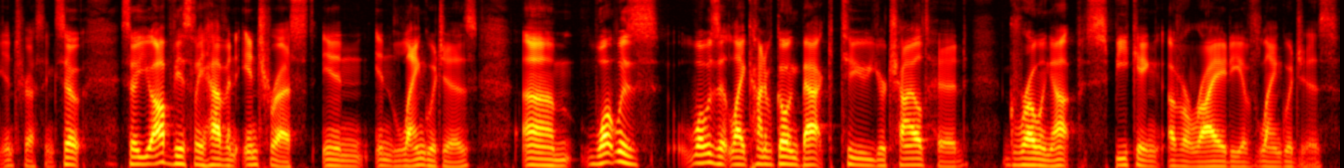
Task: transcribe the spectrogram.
interesting. So, so you obviously have an interest in in languages. Um, what was what was it like, kind of going back to your childhood, growing up, speaking a variety of languages?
